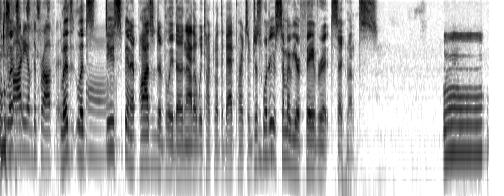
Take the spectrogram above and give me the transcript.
let's Body of the prophet. let's let's Aw. do spin it positively though. Now that we talked about the bad parts of just what are some of your favorite segments? Mm,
